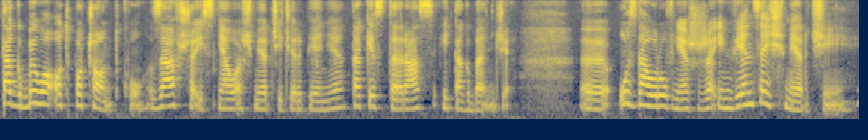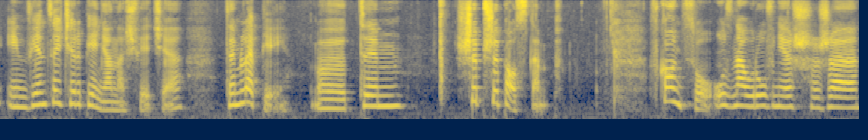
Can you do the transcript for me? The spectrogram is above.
Tak było od początku. Zawsze istniała śmierć i cierpienie, tak jest teraz i tak będzie. Y, uznał również, że im więcej śmierci, im więcej cierpienia na świecie, tym lepiej, y, tym szybszy postęp. W końcu uznał również, że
